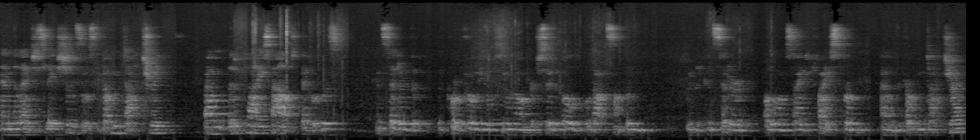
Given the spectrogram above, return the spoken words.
in the legislation, so it's the government actuary um, that applies that. If it was considered that the portfolio is no longer suitable, well, that's something we would consider alongside advice from um, the government actuary.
